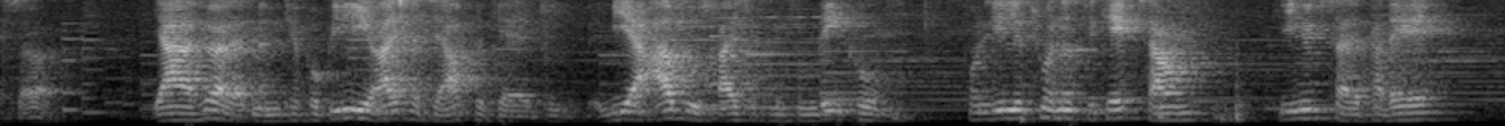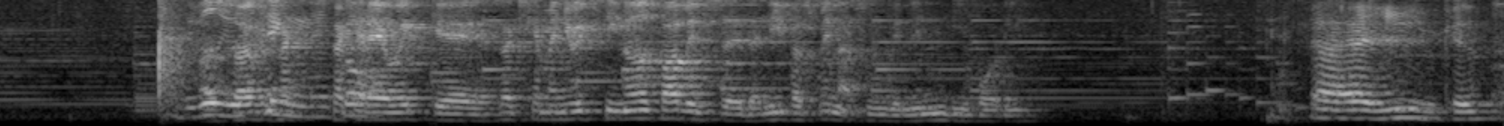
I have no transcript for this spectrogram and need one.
så jeg har hørt, at man kan få billige rejser til Afrika via afbudsrejser.dk. Få en lille tur ned til Cape Town, lige hygge sig et par dage. Vi ved Og jo, så, tingene så, så, går. kan der jo ikke, øh, så kan man jo ikke sige noget for, hvis øh, der lige forsvinder sådan en veninde lige hurtigt. Jeg er helt bekendt.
